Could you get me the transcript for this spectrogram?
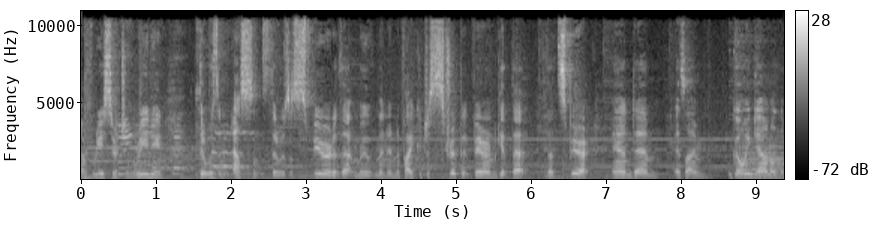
of research and reading, there was an essence, there was a spirit of that movement, and if I could just strip it bare and get that, that spirit, and um, as I'm going down on the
